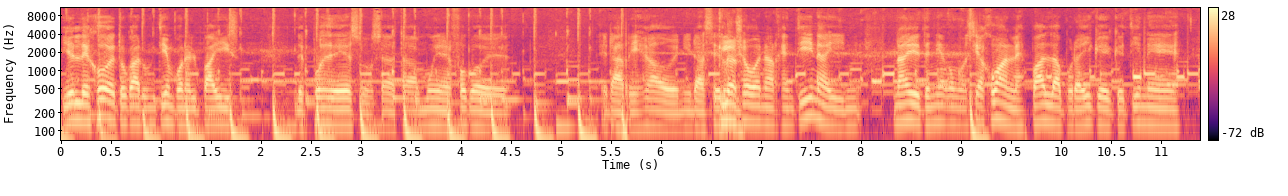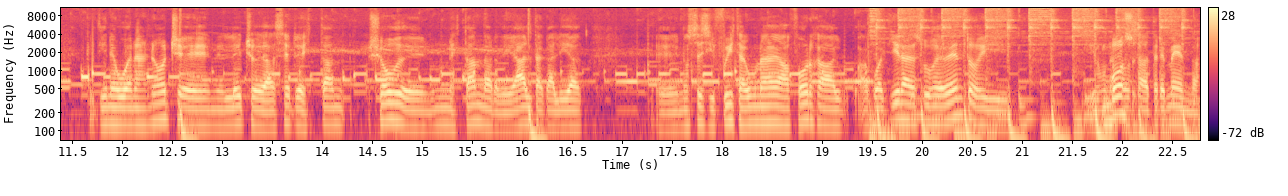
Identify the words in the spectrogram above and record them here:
y él dejó de tocar un tiempo en el país después de eso. O sea, estaba muy en el foco de. Era arriesgado venir a hacer Claro. un show en Argentina y nadie tenía, como decía Juan, la espalda por ahí que, que tiene que tiene buenas noches en el hecho de hacer stand, shows de un estándar de alta calidad. Eh, no sé si fuiste alguna vez a Forja a, cualquiera de sus eventos y, y es una Vos- cosa tremenda.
